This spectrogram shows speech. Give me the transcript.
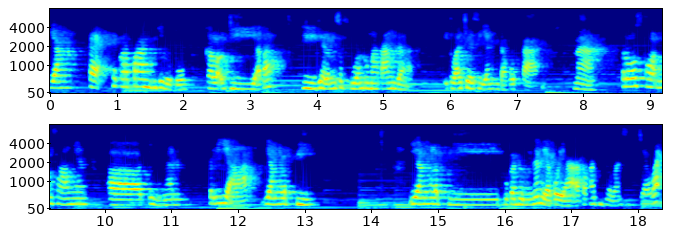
yang kayak tukar peran gitu loh kok. Kalau di apa di dalam sebuah rumah tangga itu aja sih yang ditakutkan. Nah, terus kalau misalnya uh, dengan pria yang lebih yang lebih bukan dominan ya kok ya. Ataukah bawah si cewek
